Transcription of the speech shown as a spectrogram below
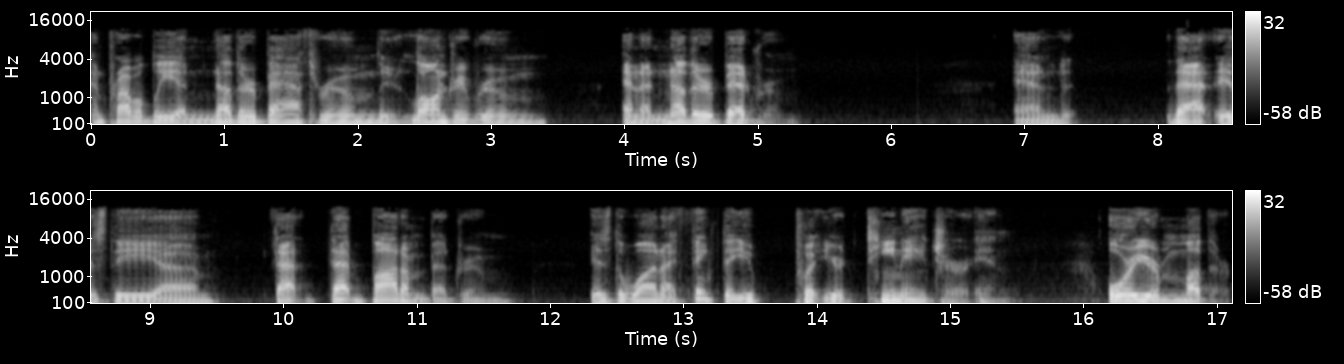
and probably another bathroom, the laundry room, and another bedroom. And that is the um, that that bottom bedroom is the one I think that you put your teenager in or your mother.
